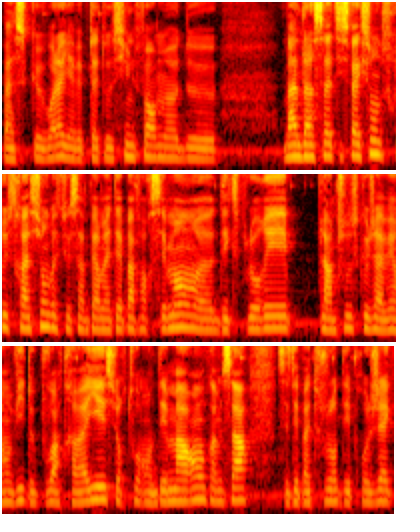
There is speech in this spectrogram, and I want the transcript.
parce que voilà, il y avait peut-être aussi une forme de bah, d'insatisfaction, de frustration, parce que ça me permettait pas forcément d'explorer plein de choses que j'avais envie de pouvoir travailler, surtout en démarrant comme ça. C'était pas toujours des projets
